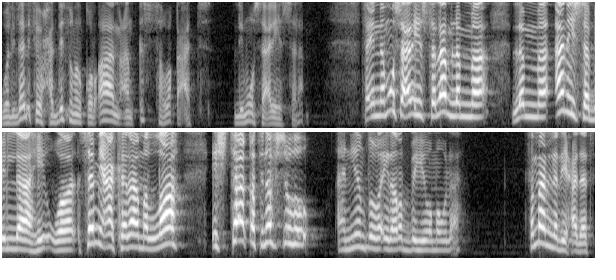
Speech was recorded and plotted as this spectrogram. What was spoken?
ولذلك يحدثنا القرآن عن قصة وقعت لموسى عليه السلام. فإن موسى عليه السلام لما لما أنس بالله وسمع كلام الله اشتاقت نفسه أن ينظر إلى ربه ومولاه. فما الذي حدث؟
